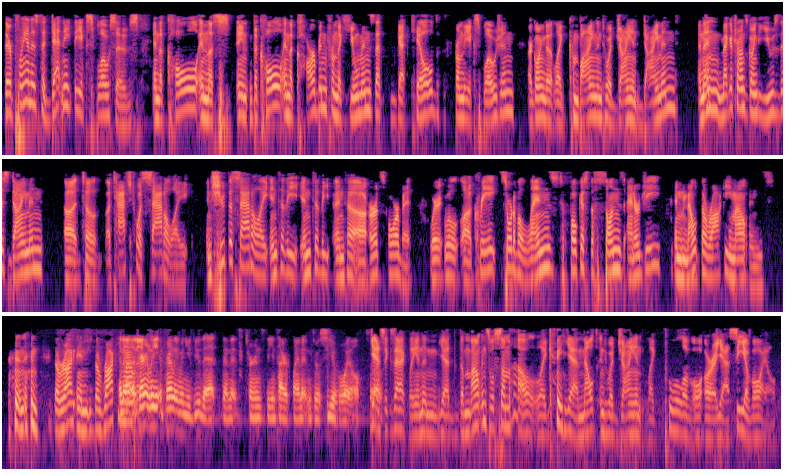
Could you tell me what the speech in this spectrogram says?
their plan is to detonate the explosives and the coal and the and the coal and the carbon from the humans that get killed from the explosion are going to like combine into a giant diamond and then Megatron's going to use this diamond uh, to attach to a satellite and shoot the satellite into the into the into uh, Earth's orbit where it will uh, create sort of a lens to focus the sun's energy and melt the Rocky Mountains. and, and the rock and the Rocky And uh, Mountains. apparently, apparently, when you do that, then it turns the entire planet into a sea of oil. So. Yes, exactly. And then yeah, the mountains will somehow like yeah melt into a giant like pool of oil, or yeah, sea of oil.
